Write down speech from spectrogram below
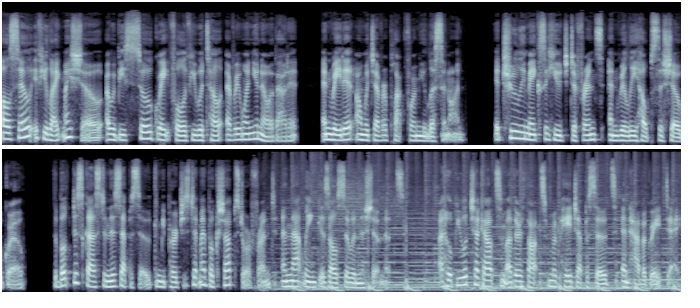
Also, if you like my show, I would be so grateful if you would tell everyone you know about it and rate it on whichever platform you listen on. It truly makes a huge difference and really helps the show grow. The book discussed in this episode can be purchased at my bookshop storefront, and that link is also in the show notes. I hope you will check out some other Thoughts from a Page episodes and have a great day.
